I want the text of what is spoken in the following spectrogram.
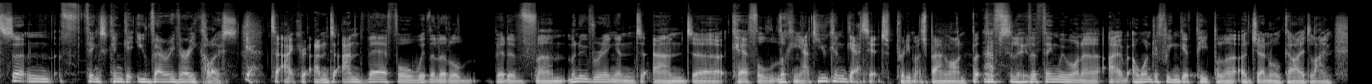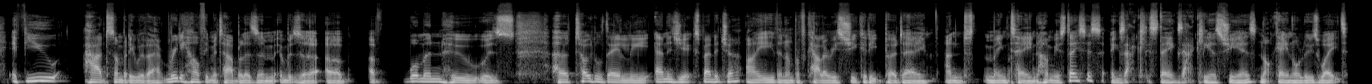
certain things can get you very, very close Yeah. to accurate, and and therefore with a little bit of um, maneuvering and and uh, careful looking at, you can get it pretty much bang on. But the, Absolutely. the thing we want to, I, I wonder if we can give people a, a general guideline. If you had somebody with a really healthy metabolism. It was a, a, a woman who was her total daily energy expenditure, i.e., the number of calories she could eat per day and maintain homeostasis, exactly stay exactly as she is, not gain or lose weight,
